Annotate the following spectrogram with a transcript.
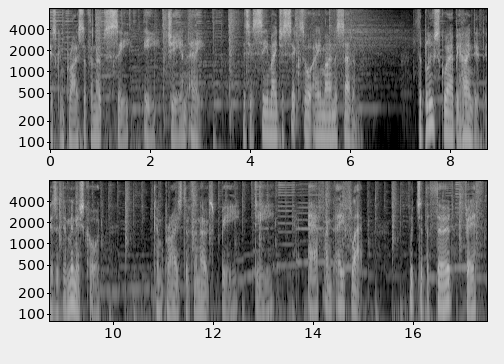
is comprised of the notes C, E, G and A. This is C major 6 or A minor 7. The blue square behind it is a diminished chord comprised of the notes B, D, F and A flat, which are the third, fifth,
